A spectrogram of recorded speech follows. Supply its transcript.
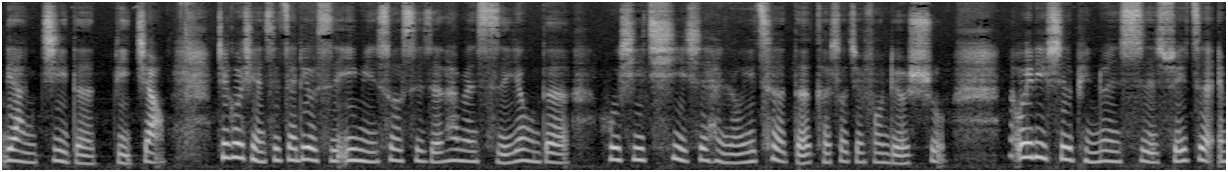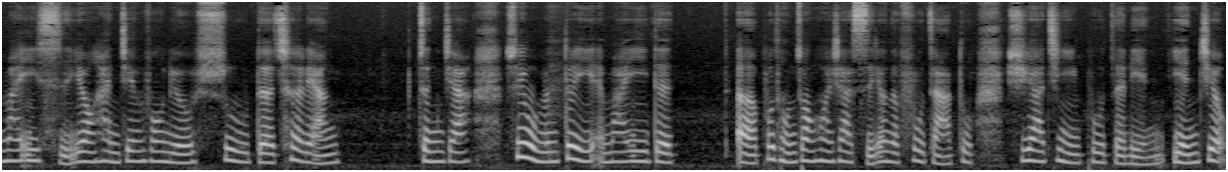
量计的比较，结果显示，在六十一名受试者，他们使用的呼吸器是很容易测得咳嗽尖峰流速。那威利斯的评论是：随着 MIE 使用和尖峰流速的测量增加，所以我们对于 MIE 的。呃，不同状况下使用的复杂度需要进一步的研研究。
